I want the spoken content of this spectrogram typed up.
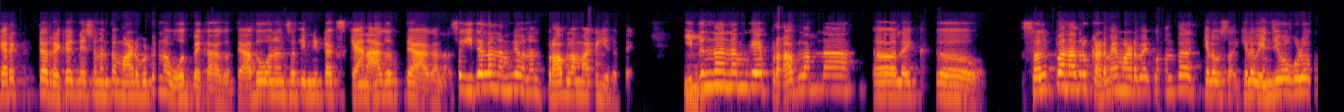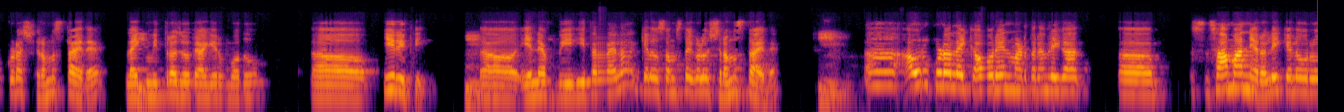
ಕ್ಯಾರೆಕ್ಟರ್ ರೆಕಗ್ನೇಷನ್ ಅಂತ ಮಾಡ್ಬಿಟ್ಟು ನಾವು ಓದ್ಬೇಕಾಗುತ್ತೆ. ಅದು ಒಂದೊಂದ್ಸತಿ ನೀಟಾಗಿ ಸ್ಕ್ಯಾನ್ ಆಗುತ್ತೆ, ಆಗಲ್ಲ. ಸೊ ಇದೆಲ್ಲ ನಮ್ಗೆ ಒಂದೊಂದು ಪ್ರಾಬ್ಲಮ್ ಆಗಿರುತ್ತೆ. ಇದನ್ನ ನಮ್ಗೆ ಪ್ರಾಬ್ಲಮ್ನ ಲೈಕ್ ಸ್ವಲ್ಪನಾದ್ರೂ ಕಡಿಮೆ ಮಾಡ್ಬೇಕು ಅಂತ ಕೆಲವು ಕೆಲವು ಎನ್ ಜಿ ಒಗಳು ಕೂಡ ಶ್ರಮಿಸ್ತಾ ಇದೆ. ಲೈಕ್. ಮಿತ್ರ ಜೊತೆ ಆಗಿರ್ಬೋದು ಆ ಈ ರೀತಿ. ಎನ್ ಎಫ್ ಬಿ ಈ ತರ ಎಲ್ಲ ಕೆಲವು ಸಂಸ್ಥೆಗಳು ಶ್ರಮಿಸ್ತಾ ಇದೆ. ಅವರು ಕೂಡ ಲೈಕ್ ಅವ್ರ ಏನ್ ಮಾಡ್ತಾರೆ ಅಂದ್ರೆ ಈಗ ಸಾಮಾನ್ಯರಲ್ಲಿ ಕೆಲವರು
